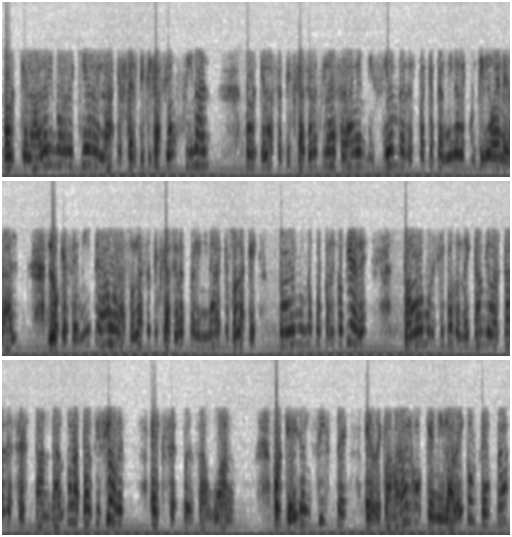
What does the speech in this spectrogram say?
Porque la ley no requiere la certificación final, porque las certificaciones finales se dan en diciembre después que termine el escrutinio general. Lo que se emite ahora son las certificaciones preliminares, que son las que todo el mundo en Puerto Rico tiene. Todos los municipios donde hay cambio de alcalde se están dando las transiciones, excepto en San Juan, porque ella insiste en reclamar algo que ni la ley contempla,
